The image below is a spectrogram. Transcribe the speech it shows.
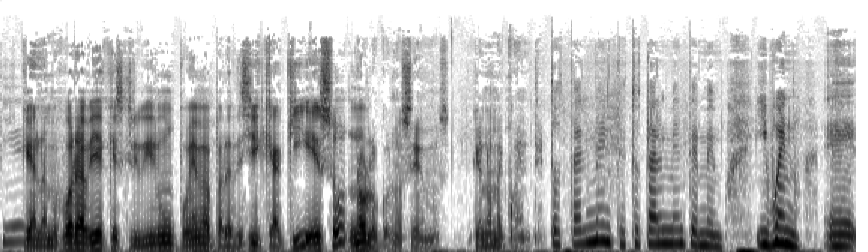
que a lo mejor había que escribir un poema para decir que aquí eso no lo conocemos que no me cuente. Totalmente, totalmente, Memo. Y bueno, eh,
